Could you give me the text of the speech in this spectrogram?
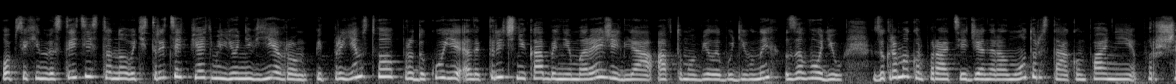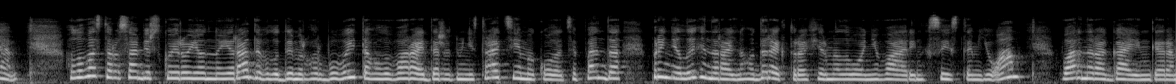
Обсяг інвестицій становить 35 мільйонів євро. Підприємство продукує електричні кабельні мережі для автомобілебудівних заводів, зокрема корпорації General Motors та компанії Porsche. Голова Старосамбірської районної ради Володимир Горбовий та голова райдержадміністрації Микола Цепенда прийняли генерального директора фірми Леоні Wiring System UA Варнера Гайлінгера.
